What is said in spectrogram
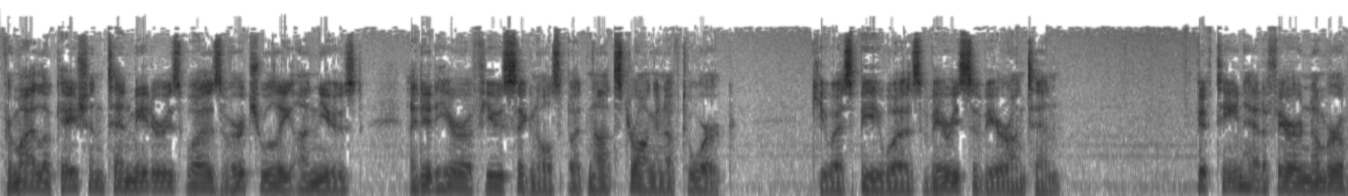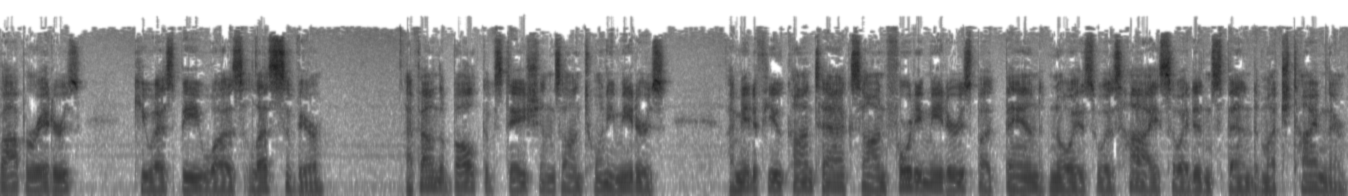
For my location, 10 meters was virtually unused. I did hear a few signals, but not strong enough to work. QSB was very severe on 10. 15 had a fair number of operators. QSB was less severe. I found the bulk of stations on 20 meters. I made a few contacts on 40 meters, but band noise was high, so I didn't spend much time there.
